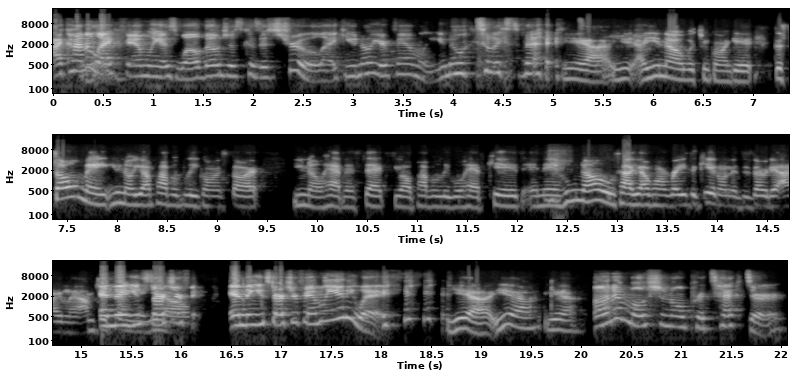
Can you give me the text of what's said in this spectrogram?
I kind of like family as well, though, just because it's true. Like, you know, your family, you know what to expect. Yeah, you uh, you know what you're going to get. The soulmate, you know, y'all probably going to start, you know, having sex. Y'all probably will have kids, and then who knows how y'all going to raise a kid on a deserted island? I'm just And then saying, you start know, your, fa- and then you start your family anyway. yeah, yeah, yeah. Unemotional protector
